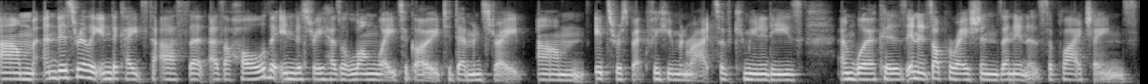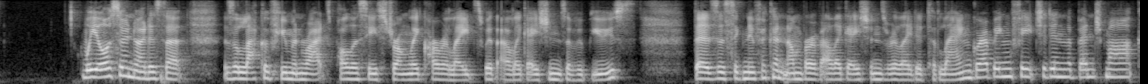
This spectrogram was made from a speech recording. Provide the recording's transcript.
Um, and this really indicates to us that as a whole, the industry has a long way to go to demonstrate um, its respect for human rights of communities and workers in its operations and in its supply chains. We also notice that there's a lack of human rights policy strongly correlates with allegations of abuse. There's a significant number of allegations related to land grabbing featured in the benchmark,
